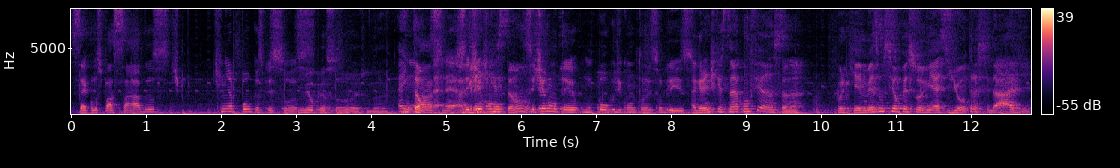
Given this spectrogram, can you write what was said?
séculos passados, tipo, tinha poucas pessoas. Mil pessoas. Né? É, então, máximo. é, a você, grande tinha como, questão... você tinha como ter um pouco de controle sobre isso. A grande questão é a confiança, né? Porque mesmo se uma pessoa viesse de outra cidade,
